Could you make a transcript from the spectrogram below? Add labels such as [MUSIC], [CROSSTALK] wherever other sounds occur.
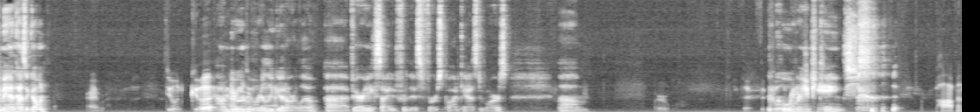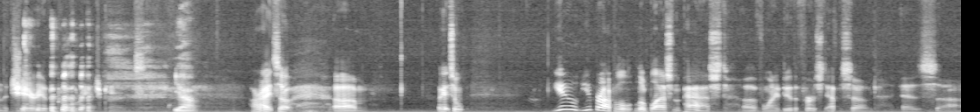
Hey man, how's it going? Doing good. I'm you doing, really man? good, Arlo. Uh, very excited for this first podcast of ours. Um, The, the, the Cool, Ranch, Kings. [LAUGHS] Popping the cherry of the Cool [LAUGHS] Ranch Kings. yeah, All right, so, um, okay, so you you brought up a little, little blast from the past of wanting to do the first episode as uh,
